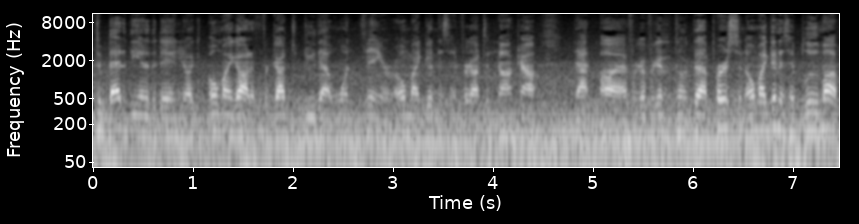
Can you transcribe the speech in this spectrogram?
to bed at the end of the day and you're like, oh my God, I forgot to do that one thing. Or oh my goodness, I forgot to knock out that, uh, I forgot, forgot to talk to that person. Oh my goodness, I blew them up.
